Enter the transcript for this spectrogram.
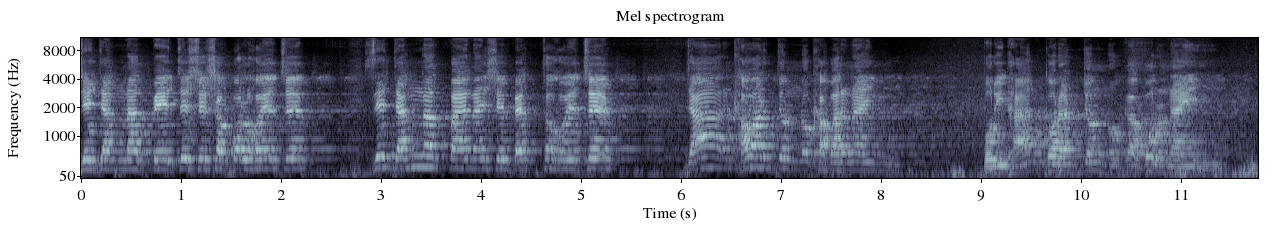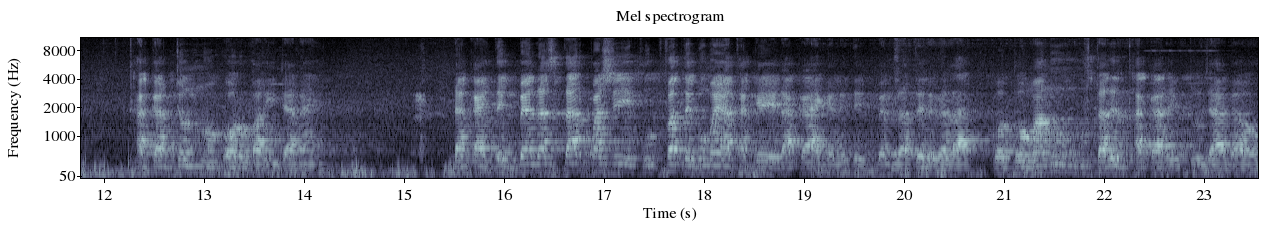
যে জান্নাত পেয়েছে, সে সফল হয়েছে। যে জান্নাত পায় নাই, সে ব্যর্থ হয়েছে। যার খাওয়ার জন্য খাবার নাই, পরিধান করার জন্য কাপড় নাই, থাকার জন্য ঘর বাড়িটা নাই। ঢাকায় দেখবেন রাস্তার পাশে ফুটপাতে ঘুমায়া থাকে, ঢাকায় গেলে দেখবেন রাতের বেলা কত মানুষ তাদের থাকার একটু জায়গাও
